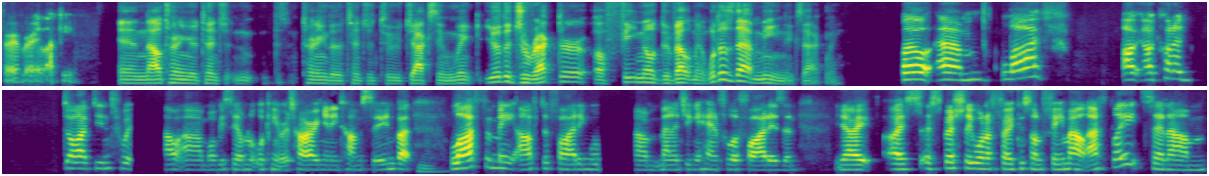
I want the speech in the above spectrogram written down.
very very lucky. And now turning your attention, turning the attention to Jackson Wink. You're the director of female development. What does that mean exactly? Well, um, life. I, I kind of dived into it. Now. Um, obviously, I'm not looking at retiring anytime soon, but hmm. life for me after fighting will um, managing a handful of fighters and you know, I especially want to focus on female athletes, and um,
